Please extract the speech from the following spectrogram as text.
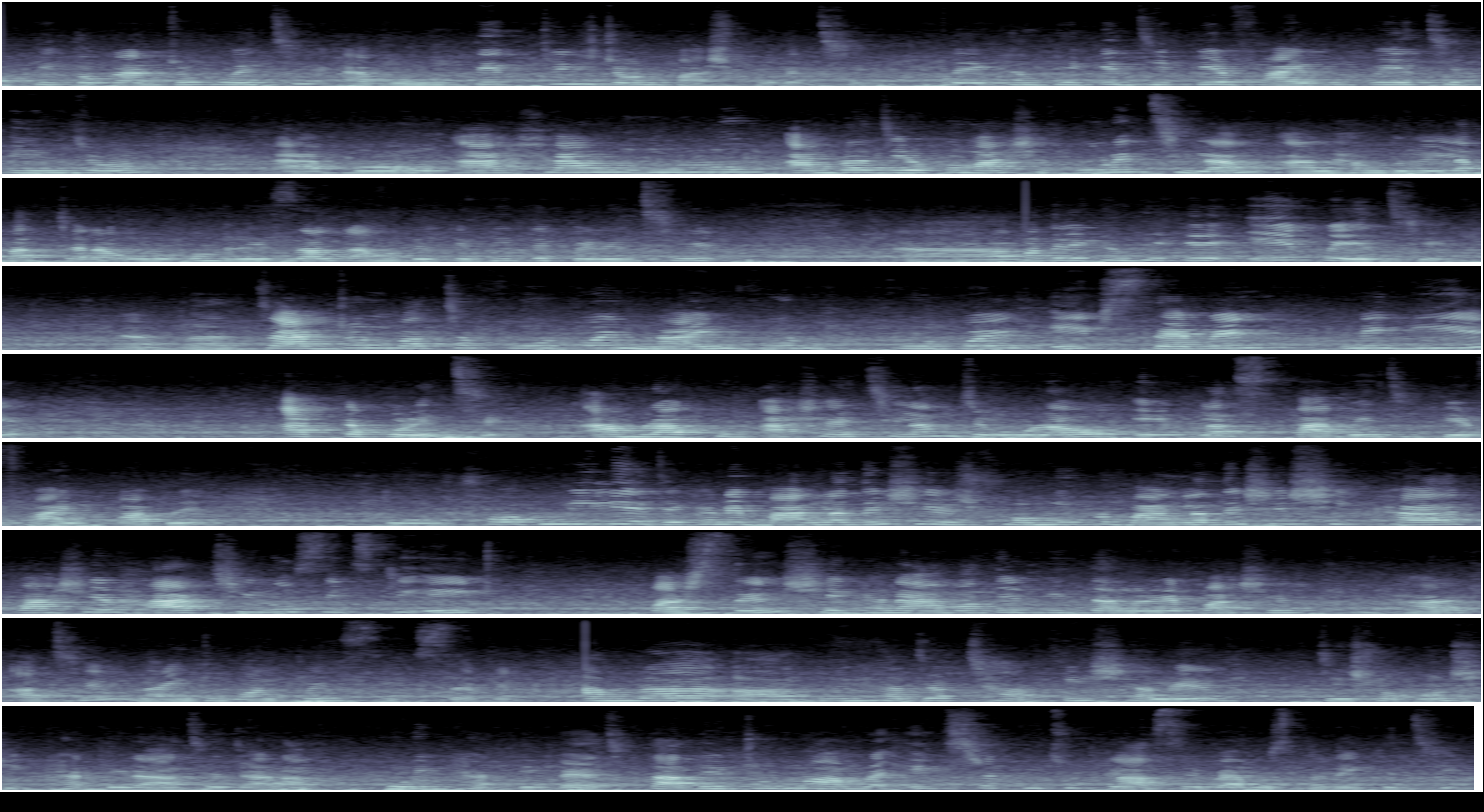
অকৃতকার্য হয়েছে এবং তেত্রিশ জন পাশ করেছে। এখান থেকে জিপিএ ফাইভ পেয়েছে তিনজন এবং আশানুরূপ আমরা যেরকম আশা করেছিলাম, আলহামদুলিল্লাহ বাচ্চারা ওরকম রেজাল্ট আমাদেরকে দিতে পেরেছে। আমাদের এখান থেকে এ পেয়েছে। চারজন বাচ্চা four point nine four four point eight সেভেনে গিয়ে আটকা পড়েছে। আমরা খুব আশায় ছিলাম যে ওরাও এ প্লাস পাবে জিপে ফাইভ পাবে। তো সব মিলিয়ে যেখানে বাংলাদেশের, সমগ্র বাংলাদেশের শিক্ষা পাশের হার ছিল সিক্সটি এইট পার্সেন্ট সেখানে আমাদের বিদ্যালয়ের পাশের হার আছে ninety one point six seven আমরা দুই হাজার ছাব্বিশ সালের যে সকল শিক্ষার্থীরা আছে, যারা পরীক্ষার্থী ব্যাচ তাদের জন্য আমরা এক্সট্রা কিছু ক্লাসের ব্যবস্থা রেখেছি।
